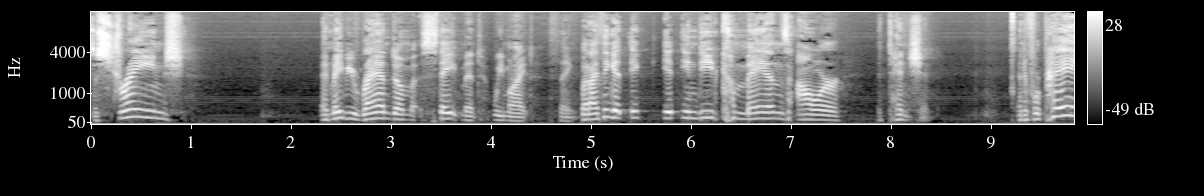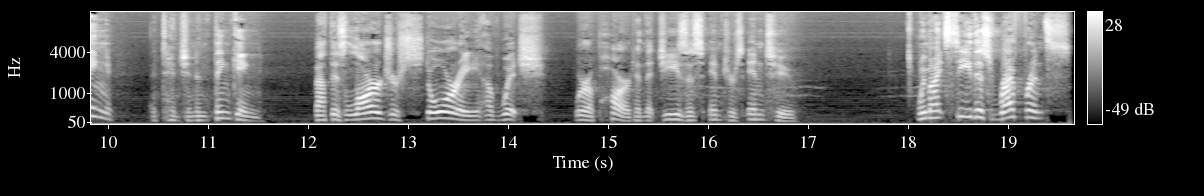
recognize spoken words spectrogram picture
It's a strange and maybe random statement, we might think, but I think it, it, it indeed commands our attention. And if we're paying attention and thinking about this larger story of which we're a part and that Jesus enters into, we might see this reference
